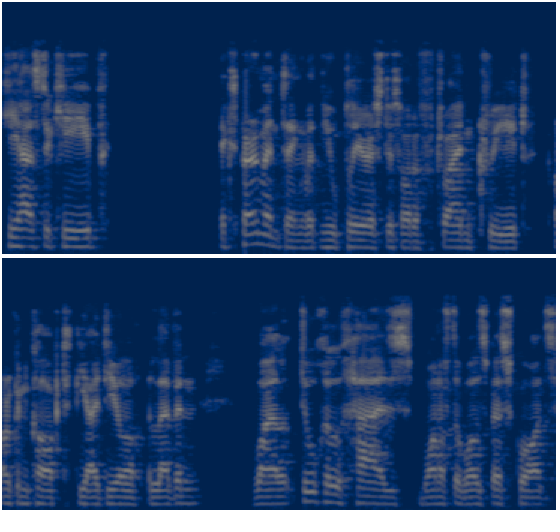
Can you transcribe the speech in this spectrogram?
He has to keep experimenting with new players to sort of try and create or concoct the ideal 11, while Tuchel has one of the world's best squads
